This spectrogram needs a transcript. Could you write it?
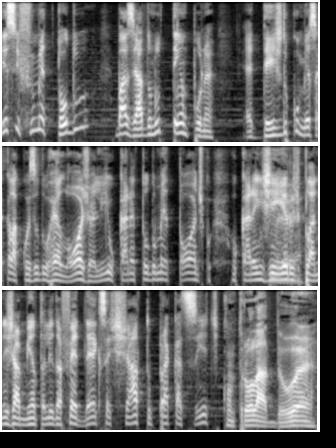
E esse filme é todo baseado no tempo, né? É desde o começo aquela coisa do relógio ali, o cara é todo metódico, o cara é engenheiro É. de planejamento ali da FedEx, é chato pra cacete. Controlador.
